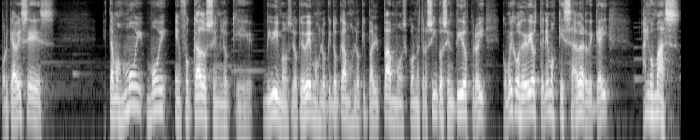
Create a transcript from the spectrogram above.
porque a veces estamos muy, muy enfocados en lo que vivimos, lo que vemos, lo que tocamos, lo que palpamos con nuestros cinco sentidos, pero ahí, como hijos de Dios, tenemos que saber de que hay algo más.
